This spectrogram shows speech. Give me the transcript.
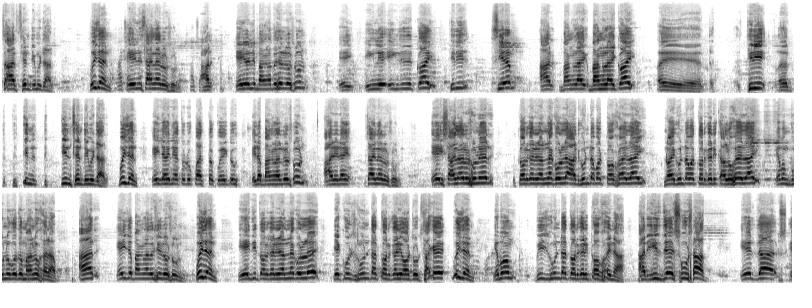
চার সেন্টিমিটার। বুঝলেন? আচ্ছা। এই হলি চায়না রসুন। আচ্ছা। আর এই হলি বাংলাদেশের রসুন। এই ইংলি ইংরেজি কয়? থ্রি সিএম আর বাংলায় বাংলায় কয়? থ্রি তিন তিন সেন্টিমিটার বুঝলেন? এই দেখেন এতটুকু পার্থক্য এইটুকু। এটা বাংলা রসুন আর এটা চায়না রসুন। এই চায়না রসুনের তরকারি রান্না করলে আট ঘণ্টা পর টক হয়ে যায়। নয় ঘণ্টা পর তরকারি কালো হয়ে যায় এবং গুণগত মানও খারাপ। আর এই যে বাংলাদেশি রসুন, বুঝলেন? এই যে তরকারি রান্না করলে একুশ ঘণ্টা তরকারি অটুট থাকে, বুঝলেন? এবং বিশ ঘণ্টা তরকারি টক হয় না। আর ইস যে সুস্বাদ, এর যা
